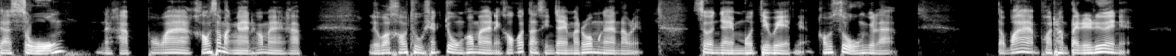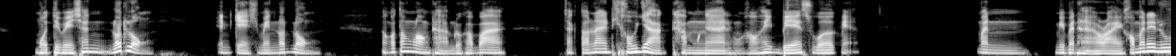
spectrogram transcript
จะสูงนะครับ เพราะว่าเขาสมัครงานเข้ามาครับ หรือว่าเขาถูกชักจูงเข้ามาเนี่ยเขาก็ตัดสินใจมาร่วมงานเราเนี่ย ส่วนใหญ่ motivate เนี่ยเขาสูงอยู่แล้ว แต่ว่าพอทำไปเรื่อยๆเนี่ย motivation ลดลง engagement ลดลง เราก็ต้องลองถามดูครับว่า จากตอนแรกที่เขาอยากทำงานของเขาให้ base work เนี่ย มันมีปัญหาอะไร เขาไม่ได้รู้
